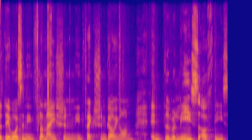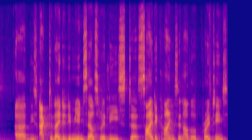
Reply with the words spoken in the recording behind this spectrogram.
but there was an inflammation, infection going on, and the release of these uh, these activated immune cells released uh, cytokines and other proteins.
